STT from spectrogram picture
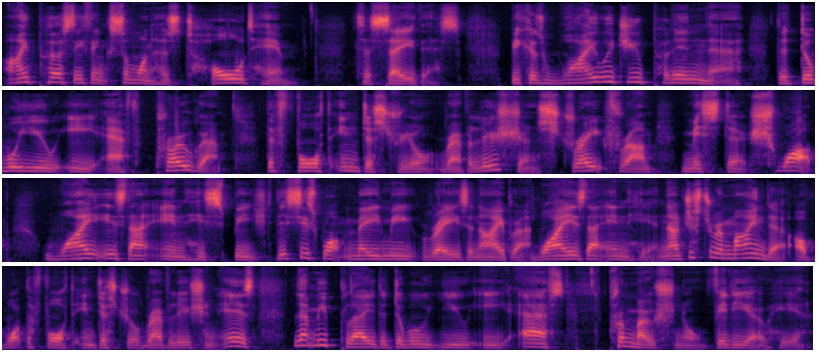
I personally think someone has told him to say this. Because why would you put in there the WEF program, the fourth industrial revolution, straight from Mr. Schwab? Why is that in his speech? This is what made me raise an eyebrow. Why is that in here? Now, just a reminder of what the fourth industrial revolution is, let me play the WEF's promotional video here.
